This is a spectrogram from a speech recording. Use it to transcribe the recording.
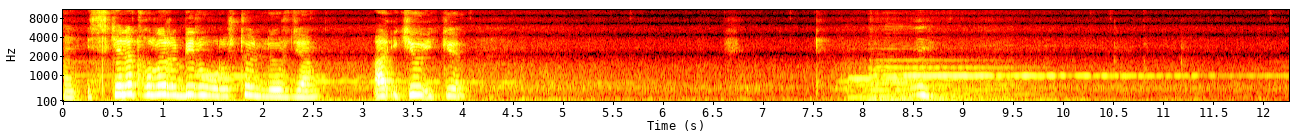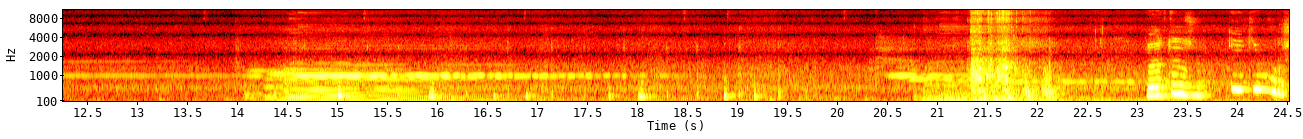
Yani iskeletoları bir vuruşta öldüreceğim. Ha iki iki. Gördünüz mü? İki vuruş.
